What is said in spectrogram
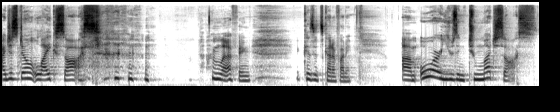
I just don't like sauce. I'm laughing because it's kind of funny. Um, or using too much sauce,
